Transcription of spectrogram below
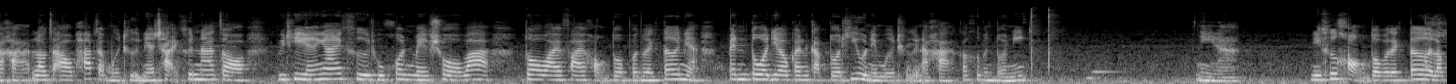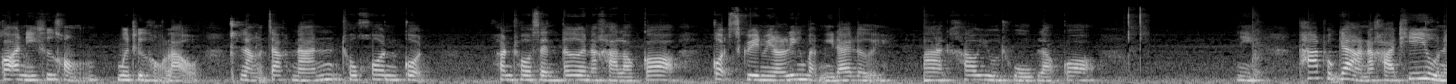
นะคะ เราจะเอาภาพจากมือถือเนี่ยฉายขึ้นหน้าจอ วิธีง่ายๆ คือทุกคน make sure ว่าตัว Wi-Fi ของตัวโปรเจคเตอร์เนี่ย เป็นตัวเดียวกันกับตัวที่อยู่ในมือถือนะคะ ก็คือเป็นตัวนี้ นี่นะ นี่คือของตัวโปรเจคเตอร์แล้วก็อันนี้คือของมือถือของเรา หลังจากนั้นทุกคนกด Control Center นะคะ แล้วก็กด Screen Mirroring แบบนี้ได้เลยสามารถเข้า YouTube แล้วก็ นี่ ภาพทุกอย่างนะคะที่อยู่ใน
